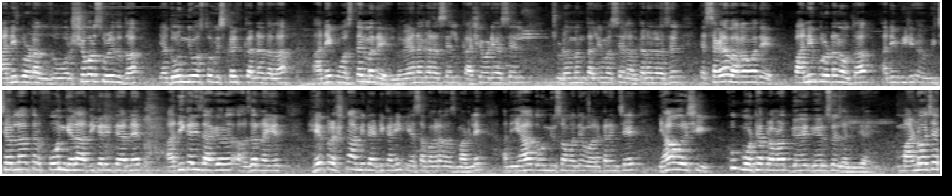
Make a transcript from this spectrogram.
पाणी पुरवठा जो वर्षभर सुरळीत होता या दोन दिवस तो विस्कळीत करण्यात आला. अनेक वस्त्यांमध्ये लोह्यानगर असेल काशेवाडी असेल चुडंबन तालीम असेल हरकानगर असेल या सगळ्या भागामध्ये पाणी पुरवठा नव्हता आणि वि विचारला तर फोन घ्यायला अधिकारी तयार नाहीत अधिकारी जागेवर हजर नाही आहेत हे प्रश्न आम्ही त्या ठिकाणी या सभागृहात आज मांडले आणि ह्या दोन दिवसामध्ये वारकऱ्यांचे ह्या वर्षी खूप मोठ्या प्रमाणात गै गैरसोय झालेली आहे. मांडवाच्या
